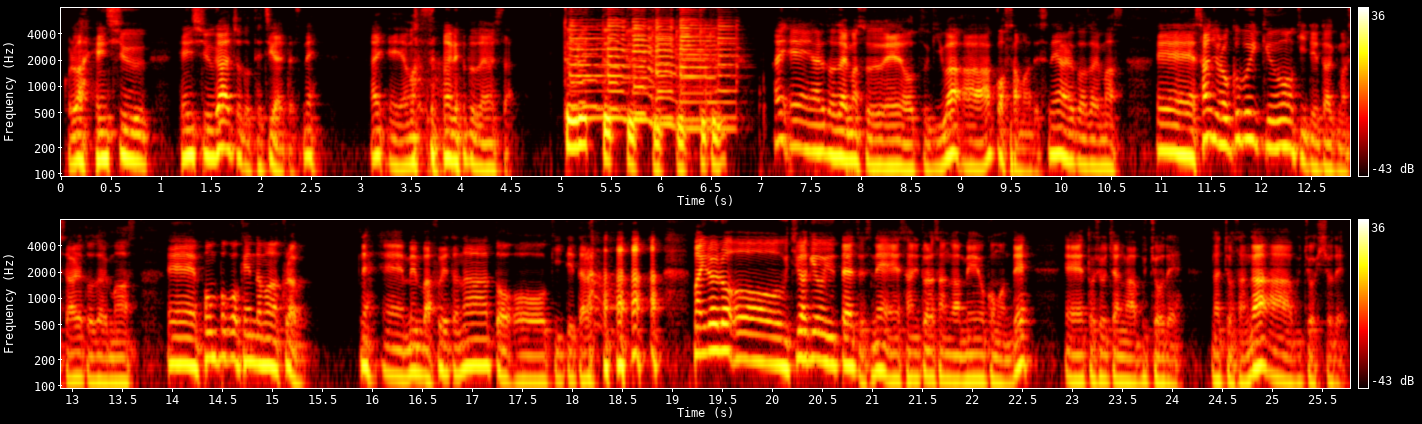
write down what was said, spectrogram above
これは編集、編集がちょっと手違いだったですね。はい、えー、山田さんありがとうございました。トゥルットゥットゥットゥットゥットゥはい、えー、ありがとうございます。えー、お次は、あ、あこ様ですね。ありがとうございます。えー、36V 級を聞いていただきました。ありがとうございます。えー、ポンポコけん玉クラブ。ね、えー、メンバー増えたなぁと聞いていたら まあ、いろいろお内訳を言ったやつですね。えーサニトラさんが名誉顧問で、えー、としおちゃんが部長で、なっちょんさんがあ部長秘書で。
